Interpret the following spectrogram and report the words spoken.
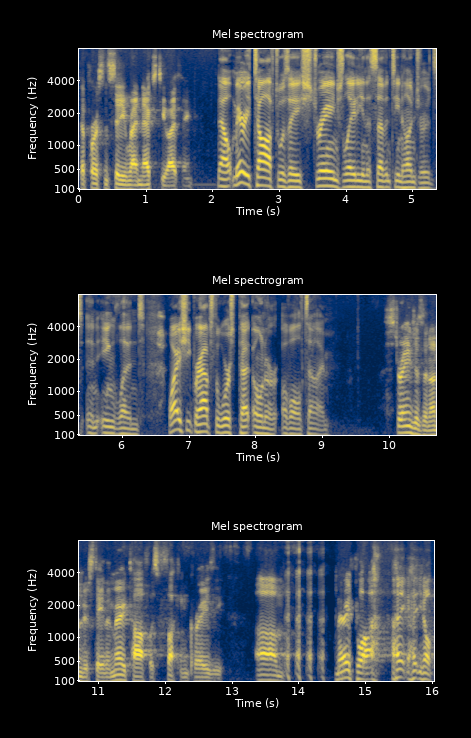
the person sitting right next to you, I think. Now, Mary Toft was a strange lady in the 1700s in England. Why is she perhaps the worst pet owner of all time? Strange is an understatement. Mary Toft was fucking crazy. Um, Mary Toft, I think, you know,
